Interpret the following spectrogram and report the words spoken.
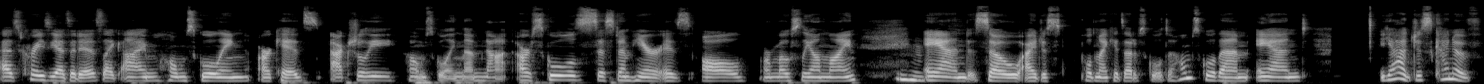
as crazy as it is like i'm homeschooling our kids actually homeschooling them not our school's system here is all or mostly online Mhm. And so I just pulled my kids out of school to homeschool them. And yeah, just kind of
